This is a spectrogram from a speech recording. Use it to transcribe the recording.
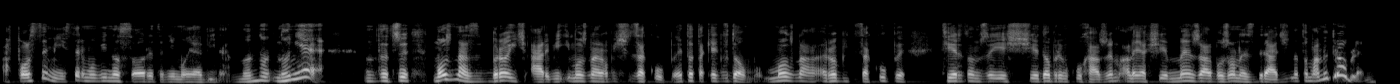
a w Polsce minister mówi, no sorry, to nie moja wina. No, no, no nie. No to znaczy, można zbroić armię i można robić zakupy, to tak jak w domu. Można robić zakupy twierdząc, że jest się dobrym kucharzem, ale jak się męża albo żonę zdradzi, no to mamy problem.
